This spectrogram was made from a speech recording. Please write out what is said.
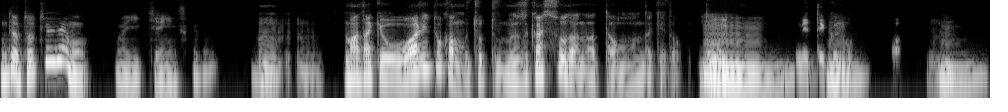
でも途中でも、まあいいっちゃいいんですけど。うんうん。まあ、だけど終わりとかもちょっと難しそうだなって思うんだけど、どう決めていくのか。ううん。うん。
